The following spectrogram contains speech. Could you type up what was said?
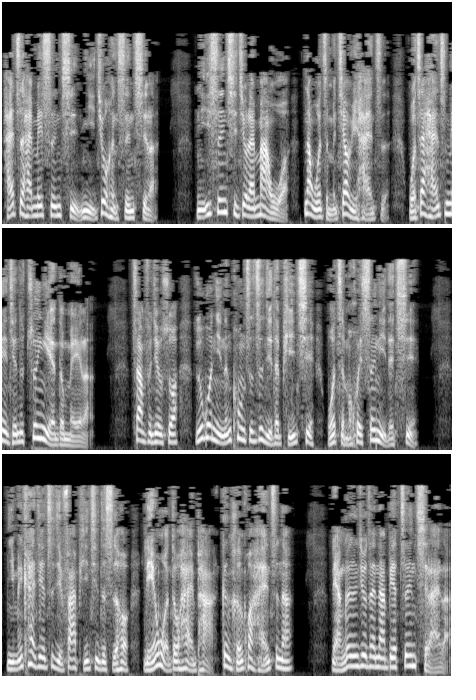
孩子还没生气，你就很生气了。你一生气就来骂我，那我怎么教育孩子？我在孩子面前的尊严都没了。丈夫就说，如果你能控制自己的脾气，我怎么会生你的气？你没看见自己发脾气的时候，连我都害怕，更何况孩子呢？两个人就在那边争起来了。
